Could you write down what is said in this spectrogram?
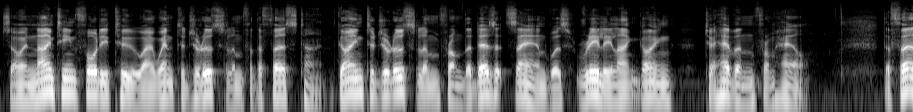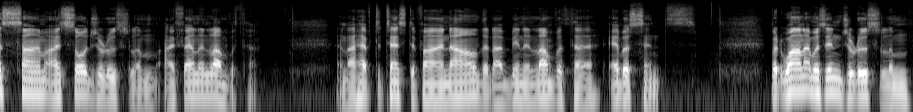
So in 1942, I went to Jerusalem for the first time. Going to Jerusalem from the desert sand was really like going to heaven from hell. The first time I saw Jerusalem, I fell in love with her. and I have to testify now that I've been in love with her ever since. But while I was in Jerusalem,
